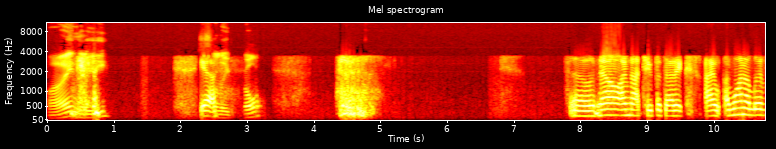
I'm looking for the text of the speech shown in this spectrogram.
Finally. Yeah. Silly girl. So no, I'm not too pathetic. I I want to live.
